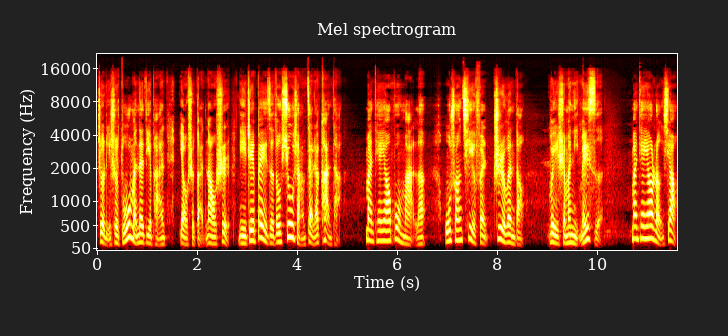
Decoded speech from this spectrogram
这里是独门的地盘，要是敢闹事，你这辈子都休想再来看他。漫天妖不满了，无双气愤质问道：“为什么你没死？”漫天妖冷笑：“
